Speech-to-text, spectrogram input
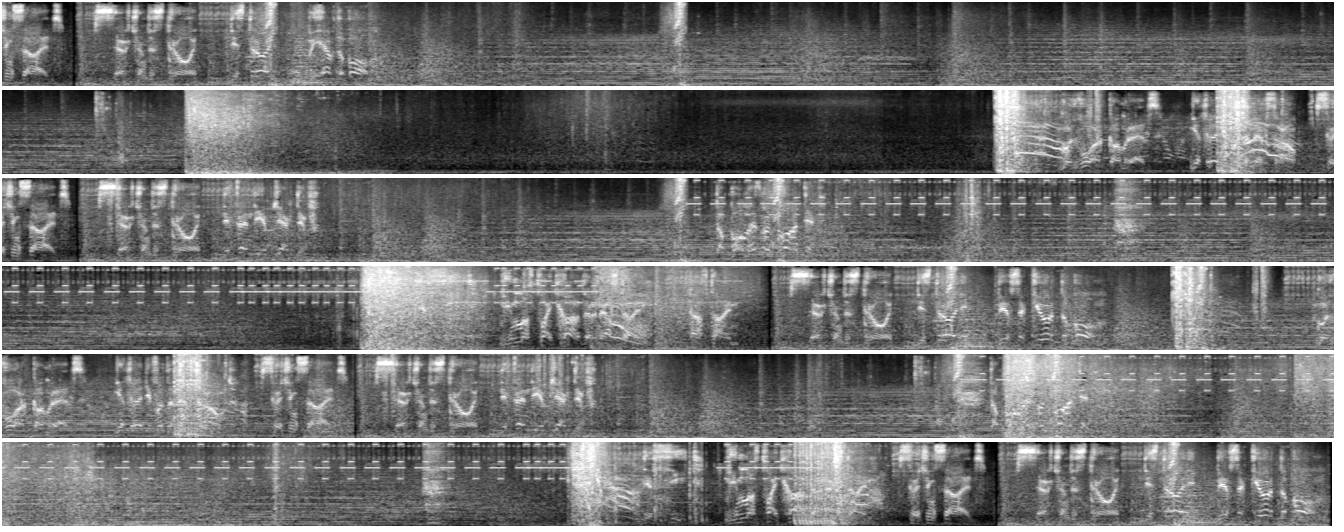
Switching sides. Search and destroy. Destroy. We have the bomb. Good work, comrades. Get ready for the next round. Switching sides. Search and destroy. Defend the objective. The bomb has been planted. We must fight harder next time. Half time. Search and destroy. Destroy it. We have secured the bomb. Get ready for the next round. Switching sides. Search and destroy. Defend the objective. The bomb planted. Defeat. We must fight harder next time. Switching sides. Search and destroy. Destroy it. We have secured the bomb.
